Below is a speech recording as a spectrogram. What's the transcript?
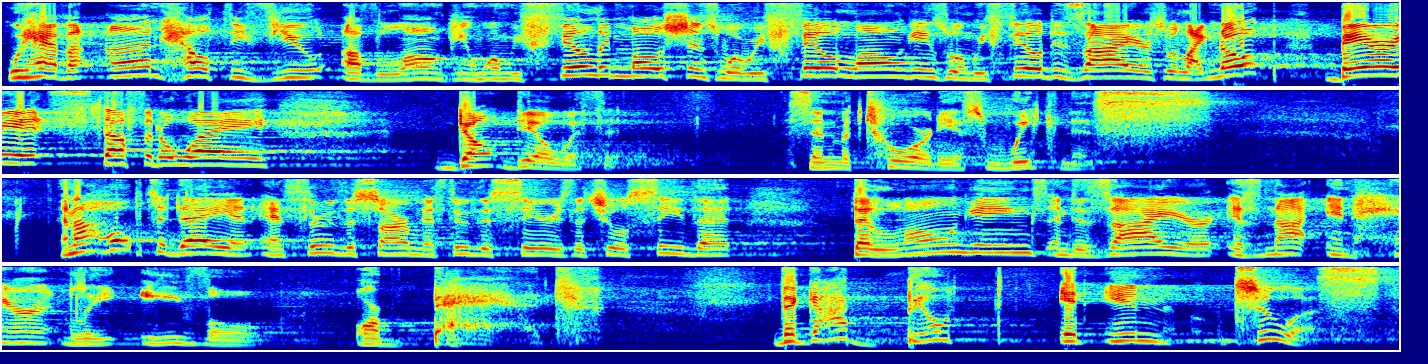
We have an unhealthy view of longing. When we feel emotions, when we feel longings, when we feel desires, we're like, nope, bury it, stuff it away. Don't deal with it. It's immaturity, it's weakness. And I hope today and, and through the sermon and through this series that you'll see that that longings and desire is not inherently evil or bad. That God built it into us.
